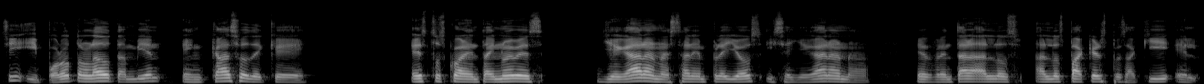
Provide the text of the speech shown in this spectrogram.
Sí, y por otro lado también en caso de que estos 49 llegaran a estar en playoffs y se llegaran a enfrentar a los, a los Packers, pues aquí el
